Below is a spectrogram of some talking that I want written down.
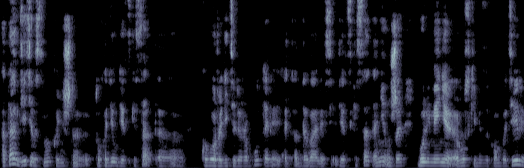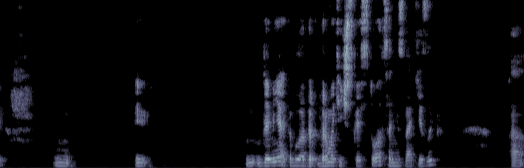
А так дети в основном, конечно, кто ходил в детский сад, э, кого родители работали, отдавали все детский сад, они уже более-менее русским языком владели. И для меня это была драматическая ситуация, не знать язык. А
